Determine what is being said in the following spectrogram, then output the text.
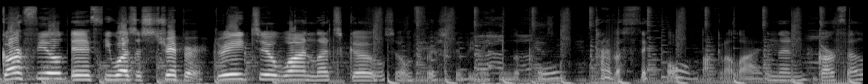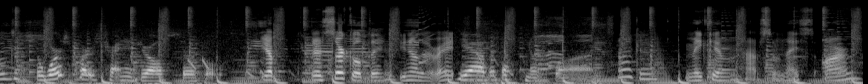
Garfield if he was a stripper. Three, two, one, let's go. So I'm first gonna be making the pole. Kind of a thick pole, not gonna lie. And then Garfield. The worst part is trying to draw circles. Yep, they're circle things. You know that, right? Yeah, but that's no fun. Okay. Make him have some nice arms.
